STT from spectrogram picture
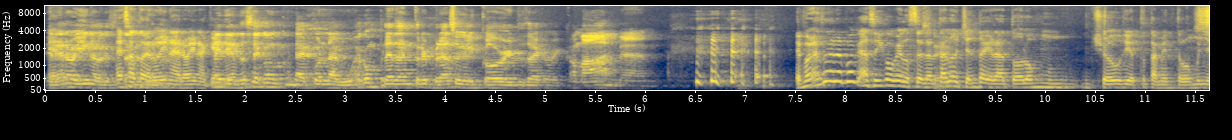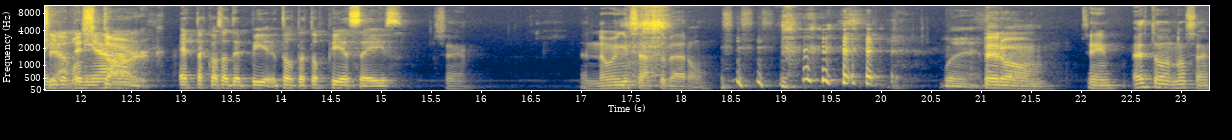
Era Eh, heroína lo que se exacto, heroína, heroína, que- Metiéndose con, con, la, con la aguja completa dentro del brazo en el cover. Tú sabes, como, come on, man. Es por eso de la época así como que los 70 Sí. al 80 que eran todos los shows y esto también todos los muñequitos Seamos tenían dark. estas cosas de P- todos estos PSAs. Sí. And knowing is half the battle. Bueno. Pero, sí, esto no sé.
